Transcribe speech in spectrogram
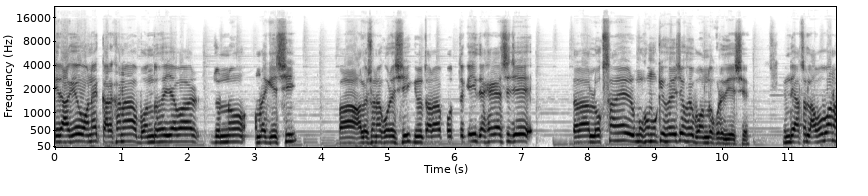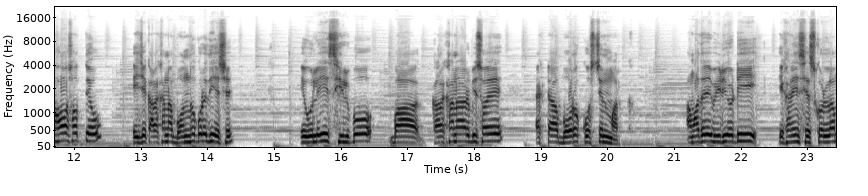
এর আগেও অনেক কারখানা বন্ধ হয়ে যাওয়ার জন্য আমরা গেছি বা আলোচনা করেছি, কিন্তু তারা প্রত্যেকেই দেখা গেছে যে তারা লোকসানের মুখোমুখি হয়েছে, হয়ে বন্ধ করে দিয়েছে। কিন্তু এত লাভবান হওয়া সত্ত্বেও এই যে কারখানা বন্ধ করে দিয়েছে, এগুলি শিল্প বা কারখানার বিষয়ে একটা বড় কোশ্চেন মার্ক আমাদের এই ভিডিওটি এখানেই শেষ করলাম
